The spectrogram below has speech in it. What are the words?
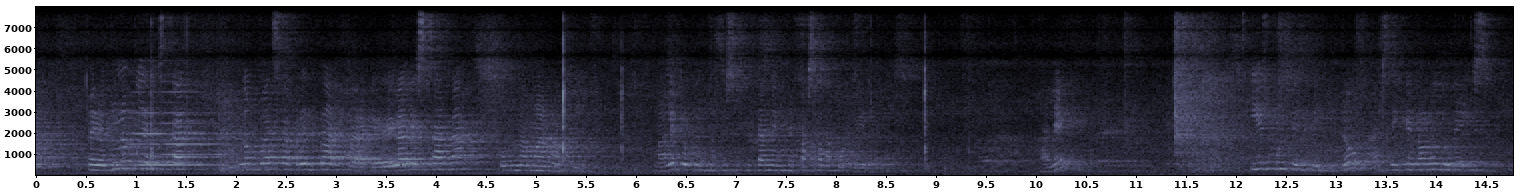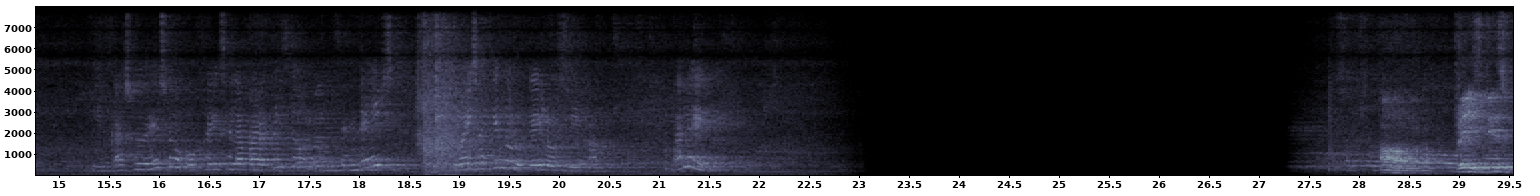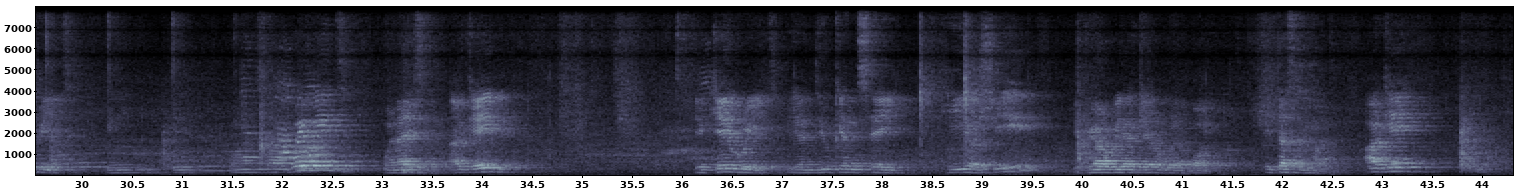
pero tú no puedes estar, no puedes apretar para que dé la descarga con una mano aquí, ¿vale? Porque entonces aquí también te pasa la corriente, ¿vale? Y es muy sencillito, así que no lo dudéis. Y en caso de eso, cogéis el aparatito, lo encendéis y vais haciendo lo que él os diga. ¿Vale? Um, please this beat. Wait, wait. When I say, okay, you can read and you can say he or she if you are with a girl or with a boy. It doesn't matter. Okay?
